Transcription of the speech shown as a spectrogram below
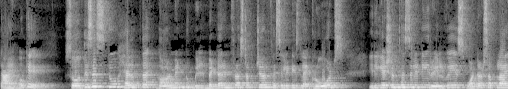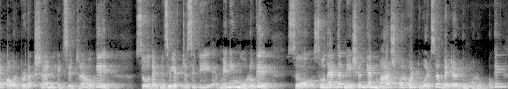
time. Okay. So this is to help the government to build better infrastructure facilities like roads, irrigation facility, railways, water supply, power production, etc. Okay. So that means electricity, many more. Okay. So, so that the nation can march forward towards a better tomorrow. Okay.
